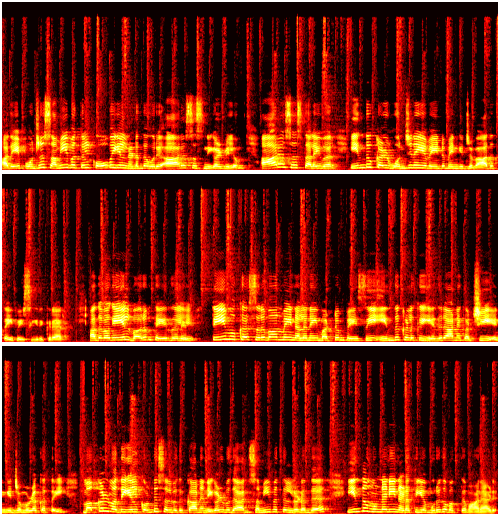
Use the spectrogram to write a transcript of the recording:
அதேபோன்று சமீபத்தில் கோவையில் நடந்த ஒரு ஆர்எஸ்எஸ் நிகழ்விலும் ஆர்எஸ்எஸ் தலைவர் இந்துக்கள் ஒன்றிணைய வேண்டும் என்கின்ற வாதத்தை பேசியிருக்கிறார். அந்த வகையில் வரும் தேர்தலில் திமுக சிறுபான்மை நலனை மட்டும் பேசி இந்துக்களுக்கு எதிரான கட்சி என்கின்ற முழக்கத்தை மக்கள் மத்தியில் கொண்டு செல்வதற்கான நிகழ்வுதான் சமீபத்தில் நடந்த இந்து முன்னணி நடத்திய முருகபக்த மாநாடு.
